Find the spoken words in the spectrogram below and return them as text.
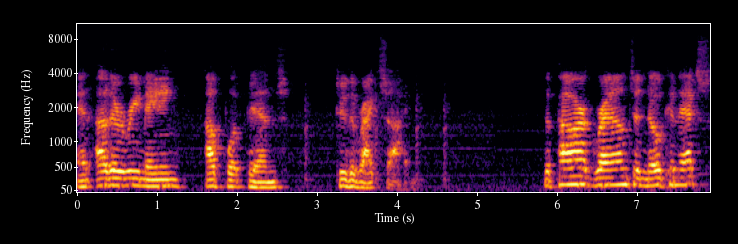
and other remaining output pins to the right side. The power grounds and no connects,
